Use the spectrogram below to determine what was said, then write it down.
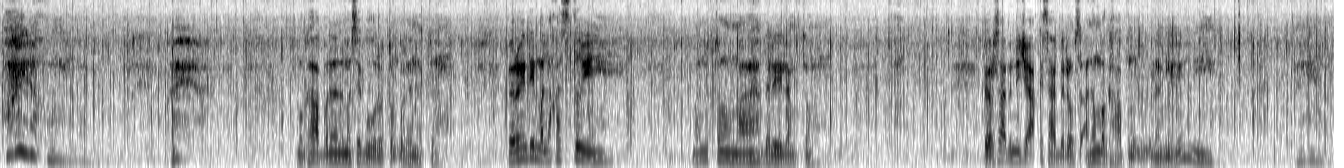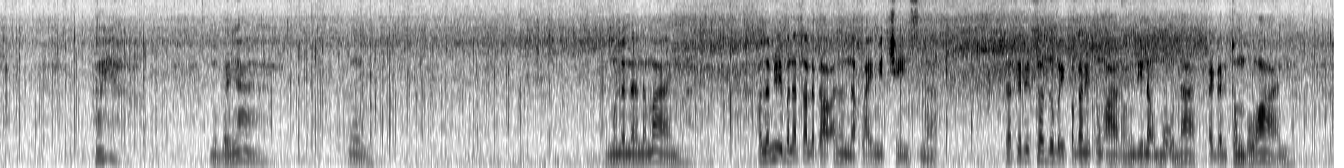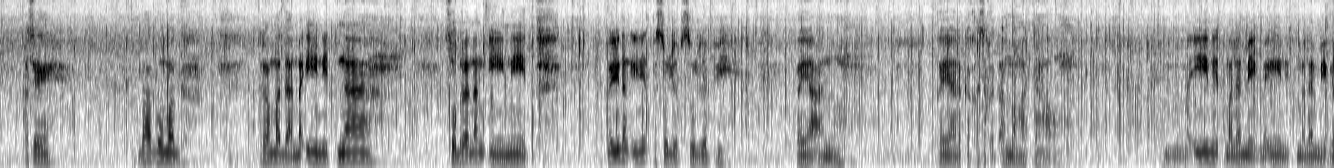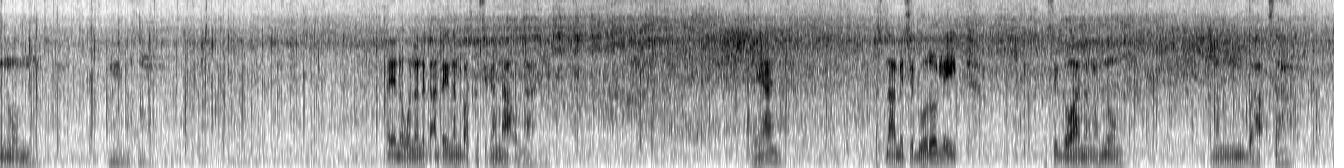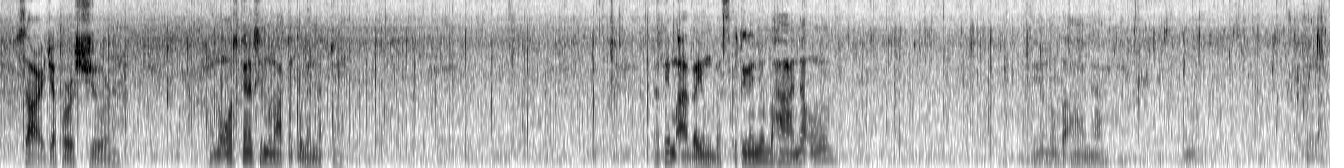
Ay. Maghapon na naman siguro tong ulan na to. Pero hindi malakas to eh. Ano to, madali lang to. Pero sabi ni Jackie, sabi Rose, ano maghapon uulan ngayon eh. Ay, ay, ano ba yan? Oh. Umulan na naman. Alam niyo iba na talaga ano na climate change na. Dati rito sa Dubai pag ganitong araw hindi na umuulan ay ganitong buwan. Kasi bago mag Ramadan mainit na. Sobra ng init. Ngayon ang init pasulyap-sulyap eh. Kaya ano kaya nagkakasakit ang mga tao. Hmm, mainit, malamig, mainit, malamig, ganun. Ay, naku. Ayan o, walang nag-aantay ng bus kasi nga naulan. Ayan. Bus namin siguro late. Kasi gawa ng ano, ng baha sa Sarja for sure. Ano oras ka nagsimula itong ulan na to? Dati maaga yung bus ko. Tingnan nyo, bahana oh. Ayan oh, bahana. Oh. Oh.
